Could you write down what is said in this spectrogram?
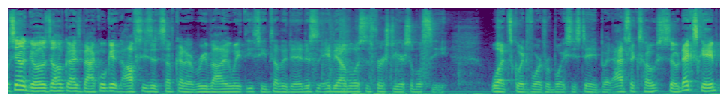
we'll see how it goes. They'll have guys back. We'll get off season stuff, kind of reevaluate these teams how they did. This is Andy Avalos' first year, so we'll see what's going forward for Boise State. But Aztecs host. So next game,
